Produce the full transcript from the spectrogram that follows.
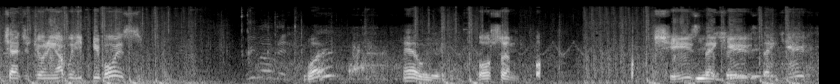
Any chance of joining up with you boys? Reloading. What? Hell yeah. Awesome. Cheers, Yeah, thank you, thank you.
